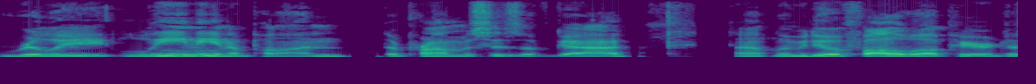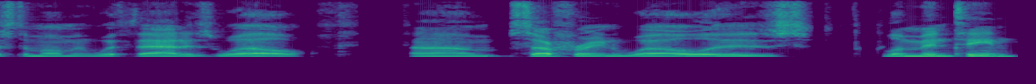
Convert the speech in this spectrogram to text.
really leaning upon the promises of God. Uh, let me do a follow up here in just a moment with that as well. Um, suffering well is lamenting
